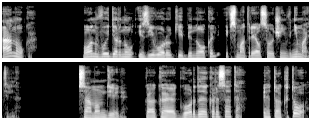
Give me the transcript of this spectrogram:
А ну-ка». Он выдернул из его руки бинокль и всмотрелся очень внимательно. «В самом деле, какая гордая красота! Это кто?»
